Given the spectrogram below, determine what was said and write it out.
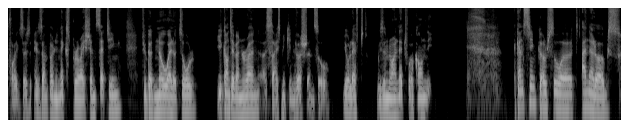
for example, in exploration setting. If you've got no well at all, you can't even run a seismic inversion. So you're left with a neural network only. I can think also at analogs.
